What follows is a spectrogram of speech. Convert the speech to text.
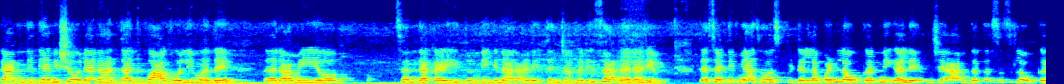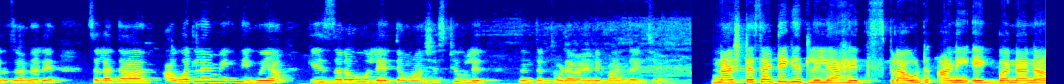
रानदिदी आणि शौर्या राहतात वाघोलीमध्ये. तर आम्ही संध्याकाळी इथून निघणार आणि त्यांच्या घरी जाणार आहे. त्यासाठी मी आज हॉस्पिटलला पण लवकर निघाले. म्हणजे अर्धा तासच लवकर जाणार आहे. चला आता आवरलंय मी निघूया. केस जरा ओले आहेत त्यामुळे असेच ठेवलेत. नंतर थोड्या वेळाने बांधायचे. नाश्त्यासाठी घेतलेले आहेत स्प्राऊट आणि एक बनाना.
